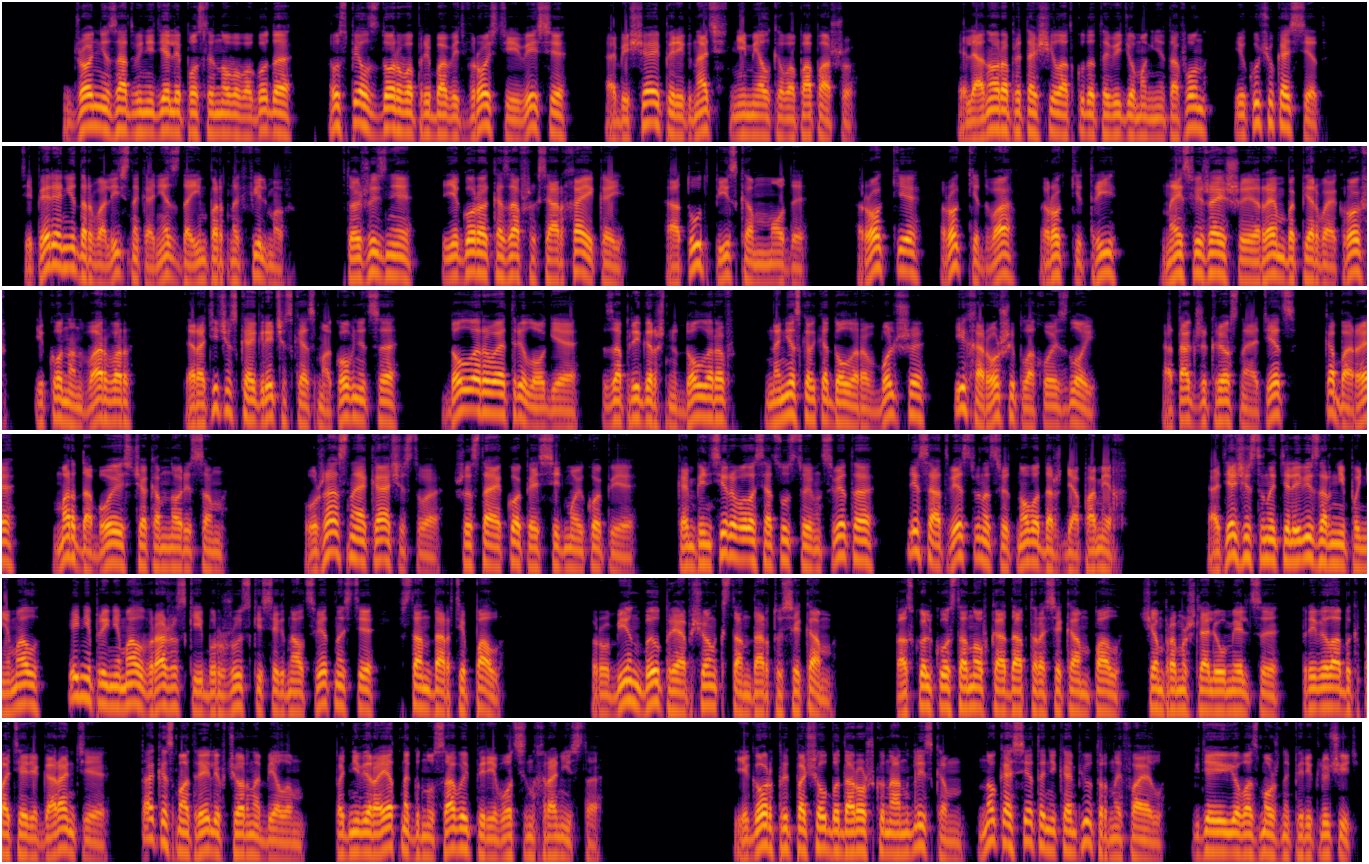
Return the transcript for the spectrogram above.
Джонни за две недели после Нового года успел здорово прибавить в росте и весе, обещая перегнать немелкого папашу. Элеонора притащила откуда-то видеомагнитофон и кучу кассет. Теперь они дорвались, наконец, до импортных фильмов. В той жизни Егора, оказавшихся архаикой, а тут писком моды. Рокки, Рокки-2, Рокки-3, наисвежайшие Рэмбо «Первая кровь» и Конан Варвар, эротическая греческая смоковница, долларовая трилогия за пригоршню долларов на несколько долларов больше и хороший, плохой, злой, а также крестный отец, кабаре, мордобой с Чаком Норрисом. Ужасное качество, шестая копия с седьмой копии, компенсировалось отсутствием цвета и, соответственно, цветного дождя помех. Отечественный телевизор не понимал и не принимал вражеский буржуйский сигнал цветности в стандарте ПАЛ. Рубин был приобщен к стандарту СЕКАМ. Поскольку установка адаптера СЕКАМ-ПАЛ, чем промышляли умельцы, привела бы к потере гарантии, так и смотрели в черно-белом, под невероятно гнусавый перевод синхрониста. Егор предпочел бы дорожку на английском, но кассета не компьютерный файл, где ее возможно переключить.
